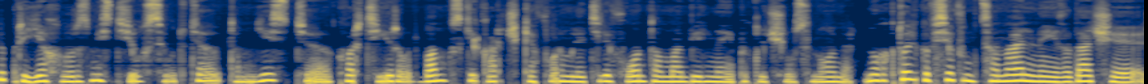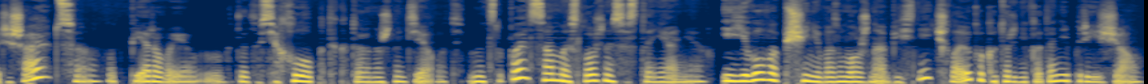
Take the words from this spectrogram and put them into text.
ты приехал, разместился, вот у тебя там есть э, квартира, вот банковские карточки оформили, телефон там мобильный, подключился номер. Но как только все функциональные задачи решаются, вот первые, вот это все хлопоты, которые нужно делать, наступает самое сложное состояние. И его вообще невозможно объяснить человеку, который никогда не переезжал.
